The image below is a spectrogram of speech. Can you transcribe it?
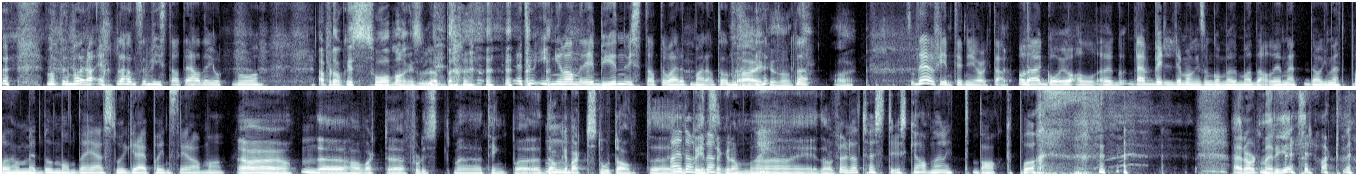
måtte bare ha et eller annet som viste at jeg hadde gjort noe Ja, for det var ikke så mange som løp det. Jeg tror ingen andre i byen visste at det var et maraton. Nei, ikke sant. Så det er jo fint i New York, da. Og der går jo alle, det er veldig mange som går med medaljen et, dagen etterpå. Sånn Medal Monday er stor greie på Instagram. Og, Ja, ja, ja. Mm. Det har vært eh, flust med ting på Det har ikke vært stort annet uh, Nei, på. Instagram uh, i jeg dag. føler at høstruske havner litt bak på Det er rart mer, gitt. rart mer.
